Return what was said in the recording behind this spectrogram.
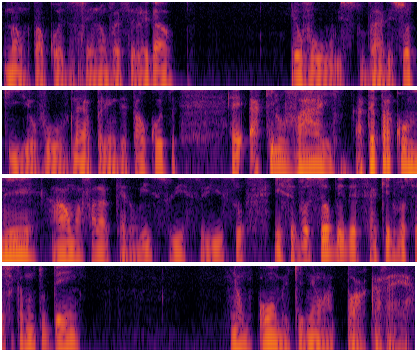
não, tal coisa assim não vai ser legal. Eu vou estudar isso aqui, eu vou né, aprender tal coisa. É, aquilo vai, até para comer. A alma fala, eu quero isso, isso, isso. E se você obedecer aquilo, você fica muito bem. Não come que nem uma porca velha.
